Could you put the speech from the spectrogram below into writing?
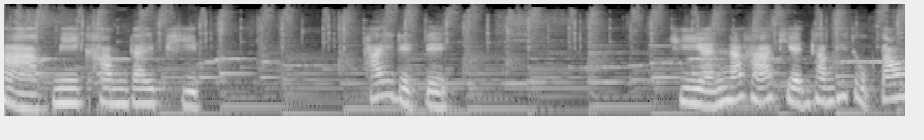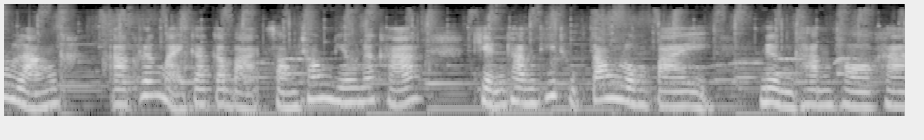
หากมีคำใดผิด ให้เด็กๆ เขียนนะคะ เขียนคำที่ถูกต้องหลังเครื่องหมายกากบาทสองช่องนิ้วนะคะ เขียนคำที่ถูกต้องลงไป หนึ่งคำพอค่ะ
